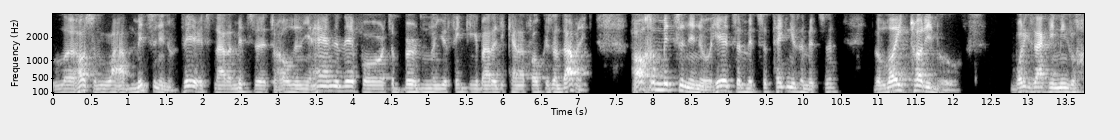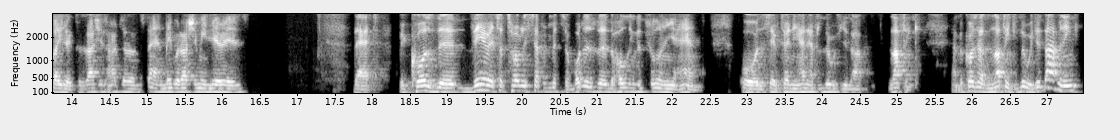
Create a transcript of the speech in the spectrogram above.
there it's not a mitzvah to hold in your hand, and therefore it's a burden and you're thinking about it, you cannot focus on davening. Here it's a mitzvah, taking is a mitzvah. The light taribu. What exactly means l'chayre? Because Rashi is hard to understand. Maybe what Rashi means here is that because the there it's a totally separate mitzvah. What is the, the holding the tefillin in your hand or the sefer in your hand have to do with your davening? Nothing. And because it has nothing to do with your davening,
